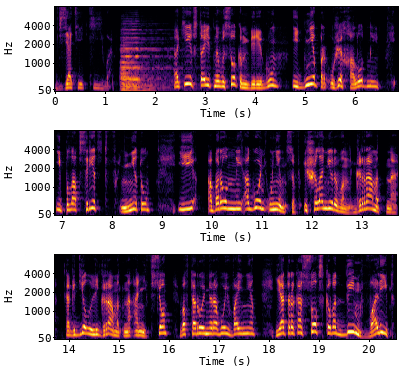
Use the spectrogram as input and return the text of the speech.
взятие Киева. А Киев стоит на высоком берегу, и Днепр уже холодный, и плавсредств нету, и Оборонный огонь у немцев эшелонирован грамотно, как делали грамотно они все во Второй мировой войне, и от Рокоссовского дым валит,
